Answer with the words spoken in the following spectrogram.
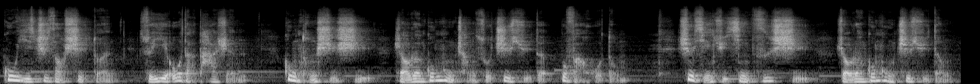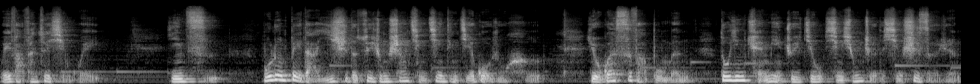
故意制造事端，随意殴打他人，共同实施扰乱公共场所秩序的不法活动，涉嫌举进姿势扰乱公共秩序等违法犯罪行为。因此，无论被打医师的最终伤情鉴定结果如何，有关司法部门都应全面追究行凶者的刑事责任。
